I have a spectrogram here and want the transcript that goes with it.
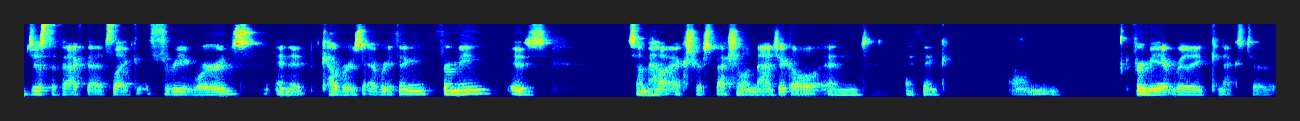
just the fact that it's like three words and it covers everything for me is somehow extra special and magical. And I think um, for me, it really connects to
